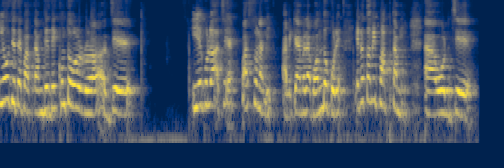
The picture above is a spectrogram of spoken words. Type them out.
নিয়েও যেতে পারতাম, যে দেখুন তোর যে ইয়েগুলো আছে পার্সোনালি আমি ক্যামেরা বন্ধ করে, এটা তো আমি পারতামই। ওর যে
